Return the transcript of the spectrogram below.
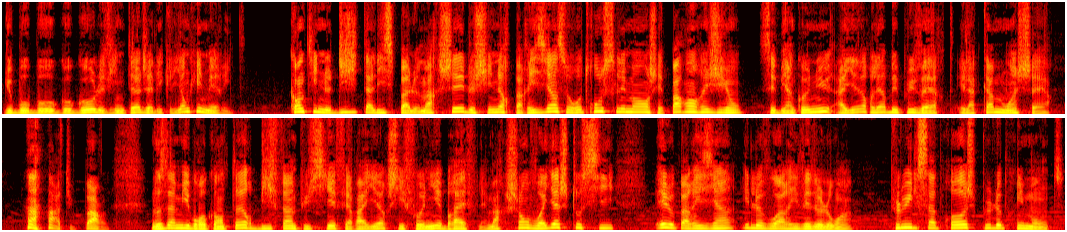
Du bobo au gogo, le vintage a les clients qu'il mérite. Quand il ne digitalise pas le marché, le chineur parisien se retrousse les manches et part en région. C'est bien connu, ailleurs l'herbe est plus verte et la cam moins chère. Ah ah, tu parles. Nos amis brocanteurs, biffins, puciers, ferrailleurs, chiffonniers, bref, les marchands voyagent aussi. Et le parisien, il le voit arriver de loin. Plus il s'approche, plus le prix monte.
